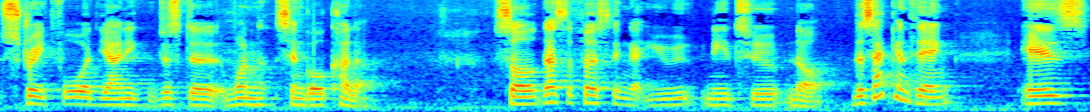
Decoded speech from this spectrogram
straightforward, yani just a one single color. So that's the first thing that you need to know. The second thing is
